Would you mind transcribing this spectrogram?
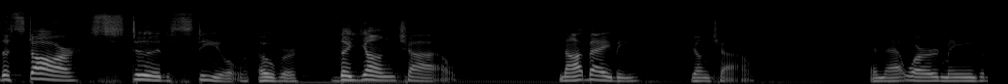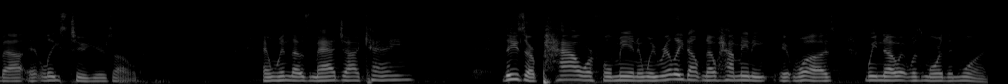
the star stood still over the young child. Not baby, young child. And that word means about at least two years old. And when those magi came, these are powerful men, and we really don't know how many it was. We know it was more than one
